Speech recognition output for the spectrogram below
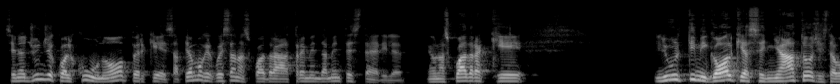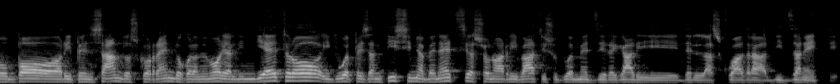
Se ne aggiunge qualcuno perché sappiamo che questa è una squadra tremendamente sterile, è una squadra che gli ultimi gol che ha segnato, ci stavo un po' ripensando, scorrendo con la memoria all'indietro, i due pesantissimi a Venezia sono arrivati su due mezzi regali della squadra di Zanetti.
